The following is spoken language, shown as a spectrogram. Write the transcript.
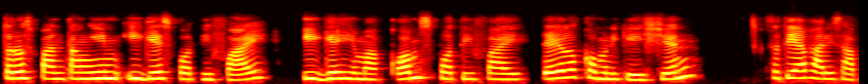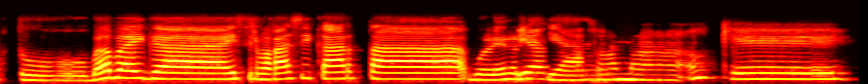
Terus pantengin IG Spotify, IG Himakom, Spotify, Dialog Communication setiap hari Sabtu. Bye-bye guys. Terima kasih Karta. Boleh Iya, sama-sama. Oke. Okay.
